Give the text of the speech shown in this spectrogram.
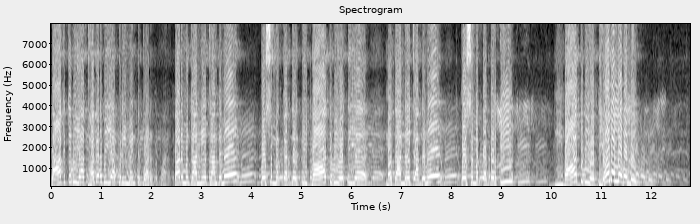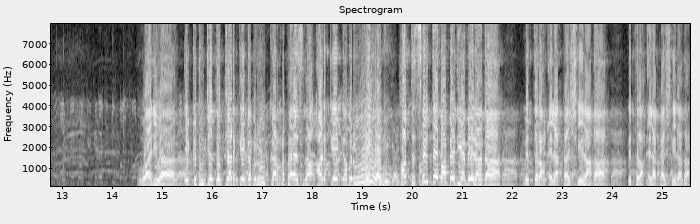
ਤਾਕਤ ਵੀ ਹੈ ਫਗਰ ਵੀ ਆਪਣੀ ਮਿਹਨਤ ਪਰ। ਪਰ ਮੈਦਾਨੇ ਜੰਗ ਮੇ ਕੁਸ ਮੁਕੱਦਰ ਕੀ ਬਾਤ ਵੀ ਹੋਤੀ ਹੈ। ਮੈਦਾਨੇ ਜੰਗ ਮੇ ਕੁਸ ਮੁਕੱਦਰ ਕੀ ਬਾਤ ਵੀ ਹੋਤੀ ਹੈ। ਬੱਲੇ ਬੱਲੇ। ਵਾਹ ਜੀ ਵਾਹ। ਇੱਕ ਦੂਜੇ ਤੋਂ ਚੜ ਕੇ ਗੱਭਰੂ ਕਰਨ ਫੈਸਲਾ ਅੜ ਕੇ ਜੀ। ਹੱਥ ਸਿਰ ਤੇ ਬਾਬੇ ਦੀਆਂ ਮੇਰਾਂ ਦਾ ਮਿੱਤਰਾ ਇਲਾਕਾ ਸ਼ੇਰਾਂ ਦਾ ਮਿੱਤਰਾ ਇਲਾਕਾ ਸ਼ੇਰਾਂ ਦਾ।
